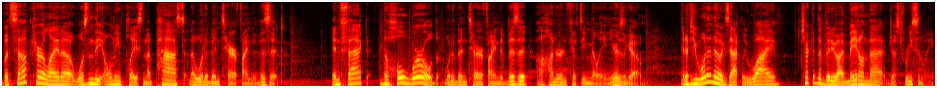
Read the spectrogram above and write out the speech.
But South Carolina wasn't the only place in the past that would have been terrifying to visit. In fact, the whole world would have been terrifying to visit 150 million years ago. And if you want to know exactly why, check out the video I made on that just recently.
